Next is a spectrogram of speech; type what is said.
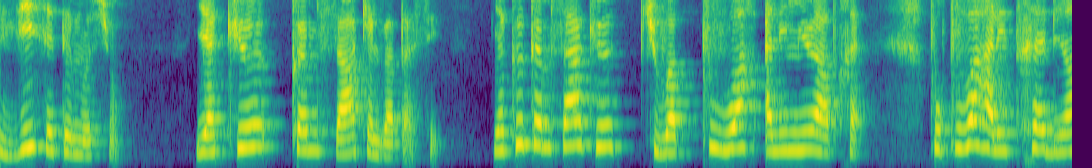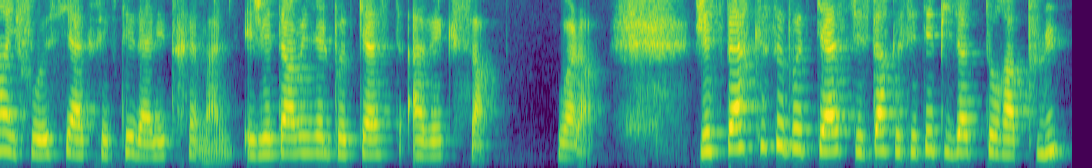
Vis cette émotion. Il n'y a que comme ça qu'elle va passer. Il n'y a que comme ça que tu vas pouvoir aller mieux après. Pour pouvoir aller très bien, il faut aussi accepter d'aller très mal. Et je vais terminer le podcast avec ça. Voilà. J'espère que ce podcast, j'espère que cet épisode t'aura plu.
